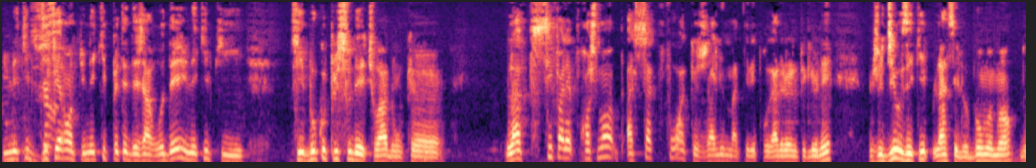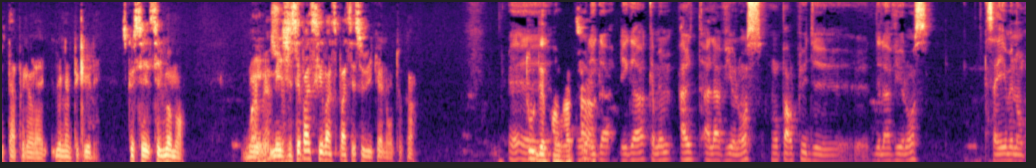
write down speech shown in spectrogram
Une équipe Différent. différente, une équipe peut-être déjà rodée, une équipe qui, qui est beaucoup plus soudée, tu vois. Donc, euh, là, s'il fallait, franchement, à chaque fois que j'allume ma télé pour regarder l'Olympique Lyonnais, je dis aux équipes, là, c'est le bon moment de taper l'Oly- l'Olympique Lyonnais. Parce que c'est, c'est le moment. Mais, Ouais, je sais pas ce qui va se passer ce week-end, en tout cas. Euh, Tout dépendra de ça. les gars, les gars, quand même, halte à la violence. On parle plus de, de la violence. Ça y est, maintenant,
